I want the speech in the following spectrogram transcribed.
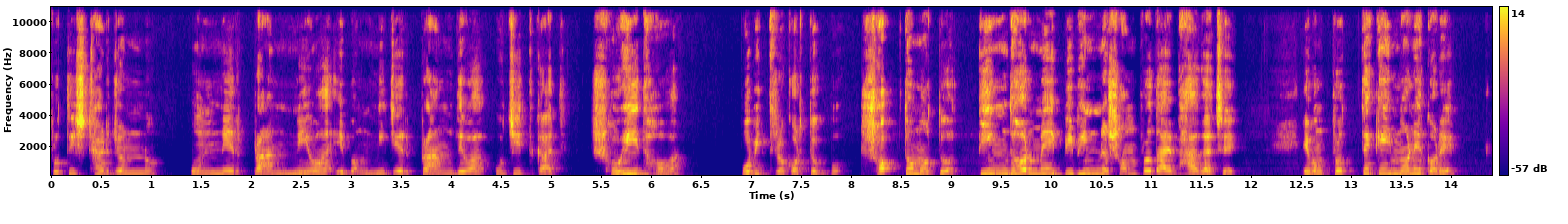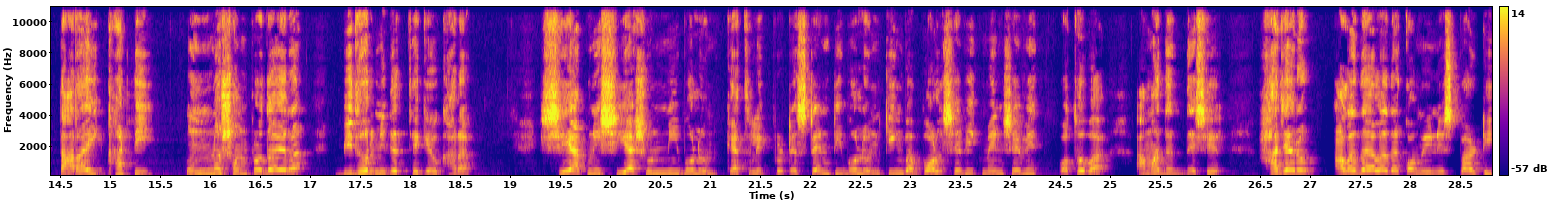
প্রতিষ্ঠার জন্য অন্যের প্রাণ নেওয়া এবং নিজের প্রাণ দেওয়া উচিত কাজ। শহীদ হওয়া পবিত্র কর্তব্য। সপ্তমত, তিন ধর্মেই বিভিন্ন সম্প্রদায় ভাগ আছে এবং প্রত্যেকেই মনে করে তারাই খাঁটি, অন্য সম্প্রদায়েরা বিধর্মীদের থেকেও খারাপ। সে আপনি শিয়া সুন্নি বলুন, ক্যাথলিক প্রোটেস্ট্যান্টই বলুন, কিংবা বলসেভিক মেনসেভিক অথবা আমাদের দেশের হাজারো আলাদা আলাদা কমিউনিস্ট পার্টি,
